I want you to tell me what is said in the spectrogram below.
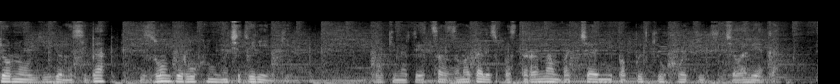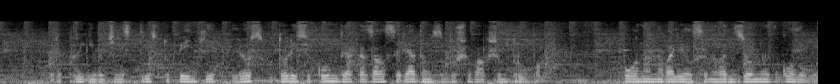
дернул ее на себя, и зомби рухнул на четвереньки. Руки мертвеца замотались по сторонам в отчаянной попытке ухватить человека. Перепрыгивая через три ступеньки, Лес в доли секунды оказался рядом с бушевавшим трупом. Пона навалился на вонзенную в голову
